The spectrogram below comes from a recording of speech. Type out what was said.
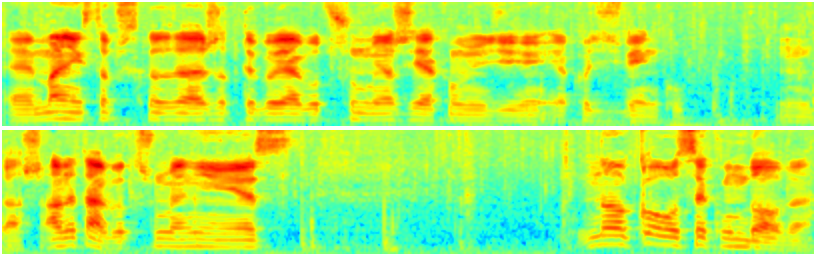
E, Manix to wszystko zależy od tego jak odszumiasz i jaką jakość dźwięku dasz. Ale tak, odszumianie jest no około sekundowe.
